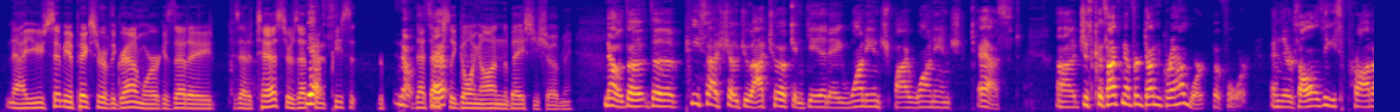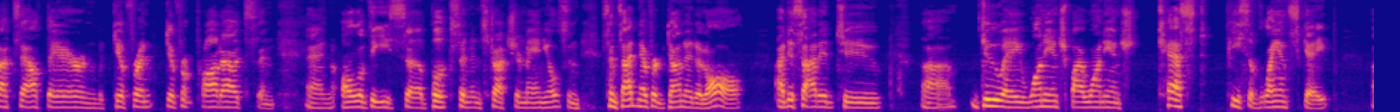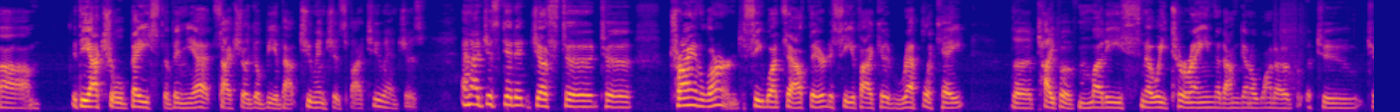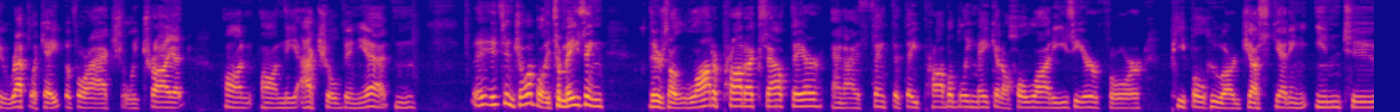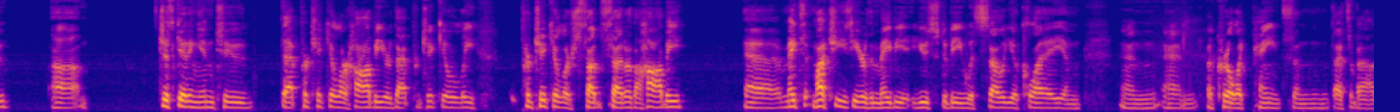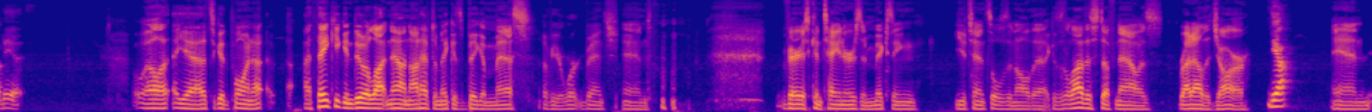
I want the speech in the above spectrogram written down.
Now you sent me a picture of the groundwork. Is that a is that a test or is that Yes. some piece that, No, that's that- actually going on in the base you showed me? No, the the piece I showed you, I took and did a one inch by one inch test, uh, just because I've never done groundwork before, and there's all these products out there, and with different different products, and and all of these uh, books and instruction manuals, and since I'd never done it at all, I decided to uh, do a one inch by one inch test piece of landscape. Um, the actual base, the vignettes actually going to be about two inches by two inches. And I just did it just to, to try and learn, to see what's out there, to see if I could replicate the type of muddy, snowy terrain that I'm going to want to, to, to replicate before I actually try it on, on the actual vignette. And it's enjoyable. It's amazing there's a lot of products out there, and I think that they probably make it a whole lot easier for people who are just getting into, um, just getting into that particular hobby or that particularly particular subset of the hobby. Uh, makes it much easier than maybe it used to be with cellular clay and and and acrylic paints, and that's about it. Well, uh, yeah, that's a good point. I I think you can do a lot now and not have to make as big a mess of your workbench and various containers and mixing utensils and all that because a lot of this stuff now is right out of the jar. Yeah, And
